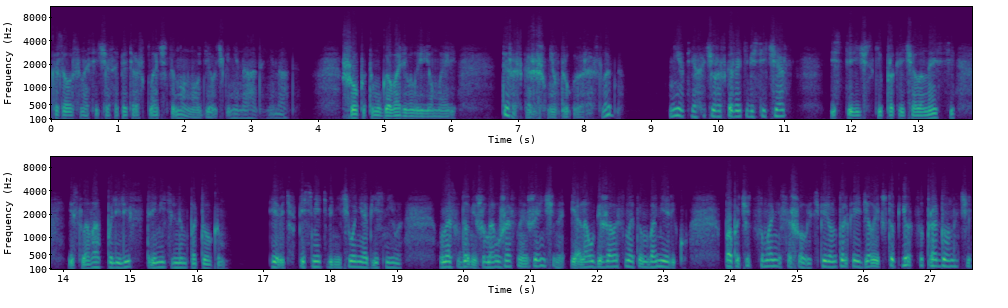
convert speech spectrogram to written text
Казалось, она сейчас опять расплачется. «Ну-ну, девочка, не надо, не надо». Шепотом уговаривала ее Мэри. «Ты расскажешь мне в другой раз, ладно?» «Нет, я хочу рассказать тебе сейчас», — истерически прокричала Несси, и слова полились стремительным потоком. «Я ведь в письме тебе ничего не объяснила. У нас в доме жила ужасная женщина, и она убежала с Мэттом в Америку. Папа чуть с ума не сошел, и теперь он только и делает, что пьет с до ночи.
